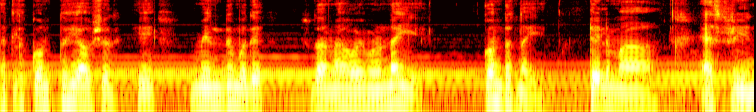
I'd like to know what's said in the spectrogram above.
यातलं कोणतंही औषध हे मेंदूमध्ये सुधारणा हवी म्हणून नाही आहे कोणतंच नाही आहे टेलमा ॲस्प्रिन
